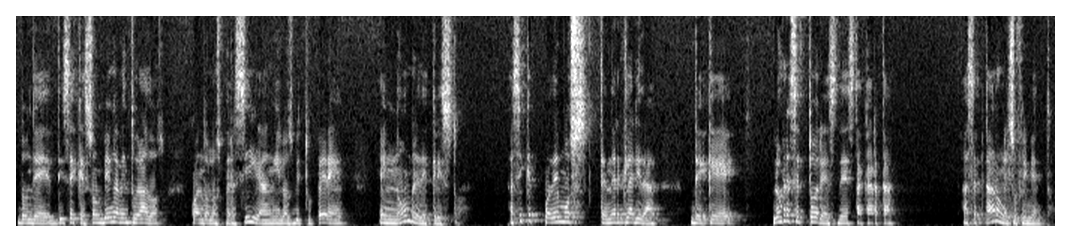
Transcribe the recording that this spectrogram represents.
donde dice que son bienaventurados cuando los persigan y los vituperen en nombre de Cristo. Así que podemos tener claridad de que los receptores de esta carta aceptaron el sufrimiento.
